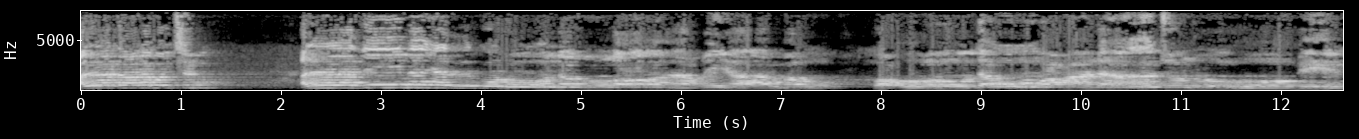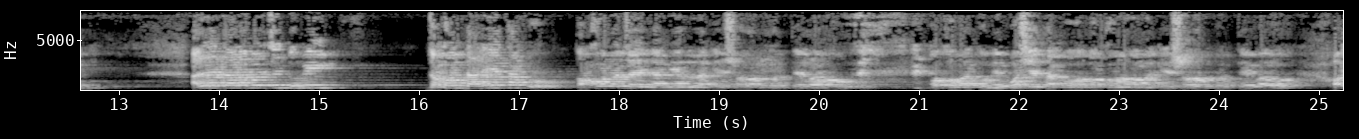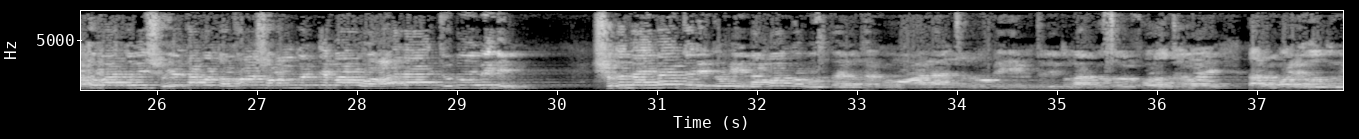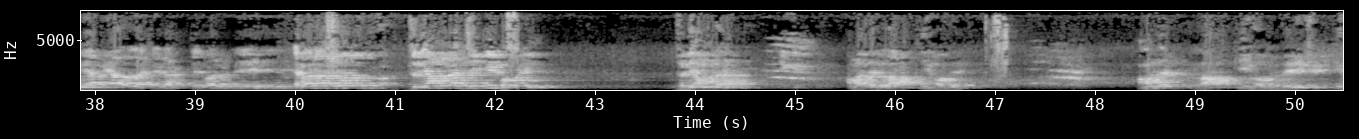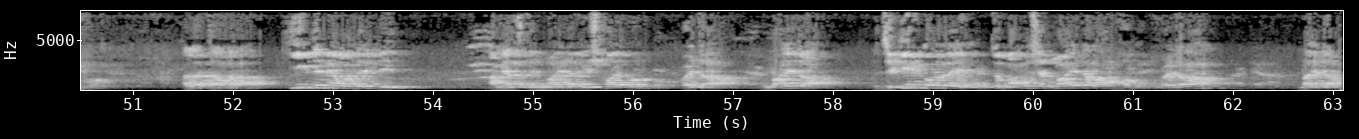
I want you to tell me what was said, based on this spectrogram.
আল্লাহ তাআলা বলছেন الذين يذكرون الله قياما وقعودا وعلى جنوبهم আল্লাহ তাআলা বলছেন তুমি যখন দাঁড়িয়ে থাকো তখনও চাইলে আমি আল্লাহকে স্মরণ করতে পারো অথবা তুমি বসে থাকো তখন আমাকে স্মরণ করতে পারো অথবা তুমি শুয়ে থাকো তখনও স্মরণ করতে পারো আলা জুনুবিহীন শুধু তাই নয়, যদি তুমি নাপাক অবস্থায় থাকো, আলা জুনুবিহীন যদি তোমার গোসল ফরজ হয়, তারপরেও তুমি আমি আল্লাহকে রাখতে পারবে। এবার আসো, যদি আমরা জিকির করি, যদি আমরা, আমাদের লাভ কি হবে? আমাদের লাভ কি হবে? বেনিফিট কি হবে? আল্লাহ তাআলা কি দেবে আমাদেরকে? আমি আজকে নয়টা বিষয় বলব। কয়টা? নয়টা। জিকির করলে একজন মানুষের নয়টা লাভ হবে। কয়টা লাভ? নয়টা।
